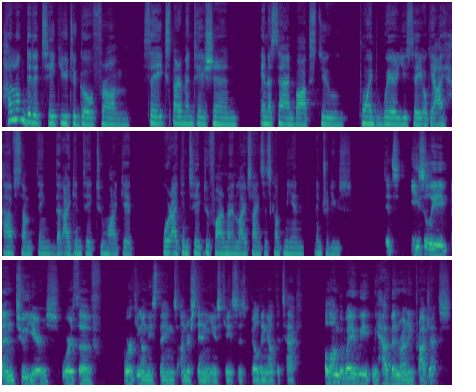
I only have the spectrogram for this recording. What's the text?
How long did it take you to go from, say, experimentation in a sandbox to point where you say, okay, I have something that I can take to market or I can take to pharma and life sciences company and introduce? It's easily been two years worth of working on these things, understanding use cases, building out the tech. Along the way, we, we have been running projects,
